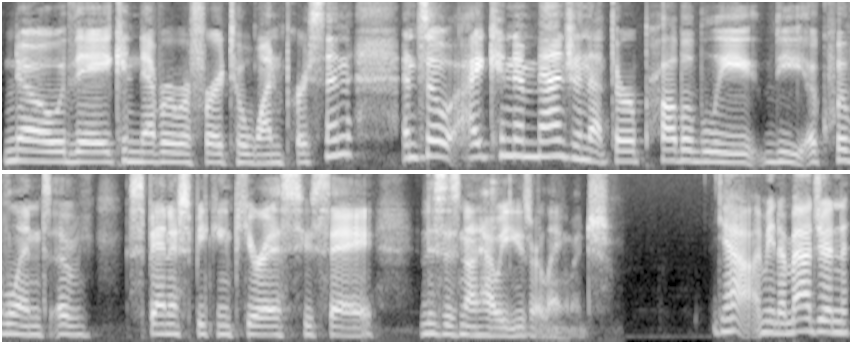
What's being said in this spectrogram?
no, they can never refer to one person. And so I can imagine that there are probably the equivalent of Spanish speaking purists who say, this is not how we use our language. Yeah. I mean, imagine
